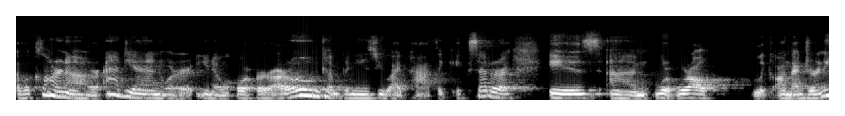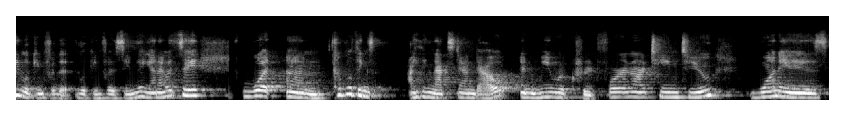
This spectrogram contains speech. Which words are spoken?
of a Klarna or Adyen or you know or, or our own companies UiPath, et cetera, is um, we're, we're all like on that journey looking for the looking for the same thing. And I would say what a um, couple of things I think that stand out and we recruit for in our team too. One is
